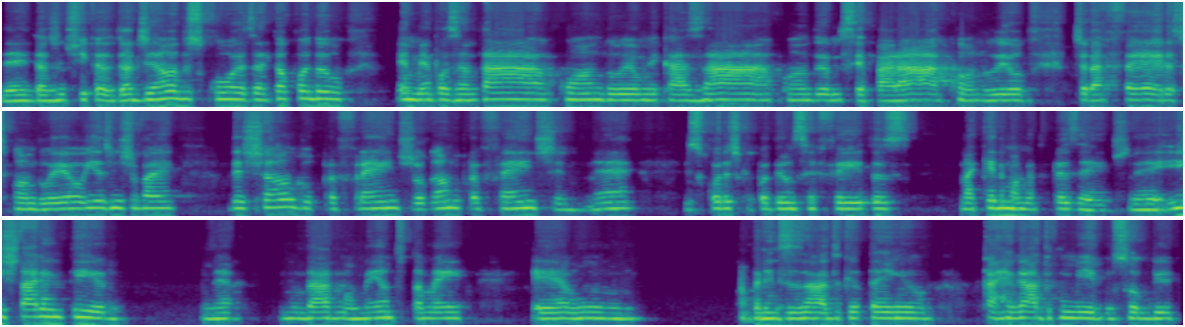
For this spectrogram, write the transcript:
Né? Então a gente fica adiando as coisas. Então, quando eu me aposentar, quando eu me casar, quando eu me separar, quando eu tirar férias, quando eu. E a gente vai deixando para frente, jogando para frente, né? Escolhas que poderiam ser feitas naquele momento presente, né? E estar inteiro, né? Num dado momento também é um aprendizado que eu tenho carregado comigo sobre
